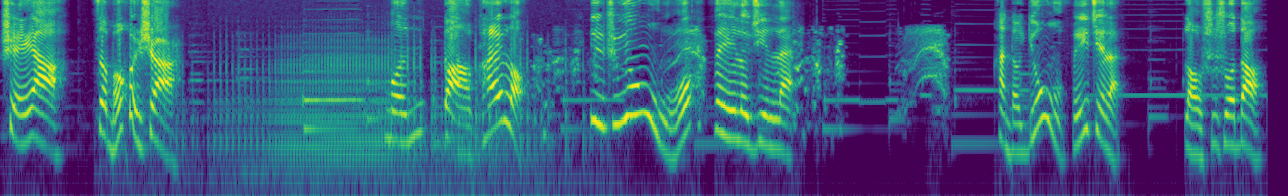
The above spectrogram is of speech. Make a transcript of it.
谁呀？怎么回事？”门打开了，一只鹦鹉飞了进来。看到鹦鹉飞进来，老师说道：“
